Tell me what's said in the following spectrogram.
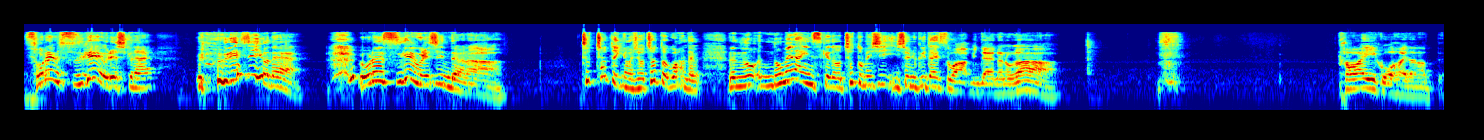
それすげえ嬉しくない？嬉しいよね俺すげえ嬉しいんだよな。ちょ、ちょっと行きましょう。ちょっとご飯食べ、の、飲めないんですけど、ちょっと飯一緒に食いたいっすわ。みたいなのが、可愛い後輩だなって。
